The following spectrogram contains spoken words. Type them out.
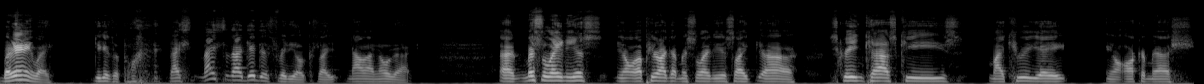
But anyway, you get the point. nice, nice that I did this video because I now I know that. And miscellaneous, you know, up here I got miscellaneous like uh, screencast keys, my Create, you know, Archimesh,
